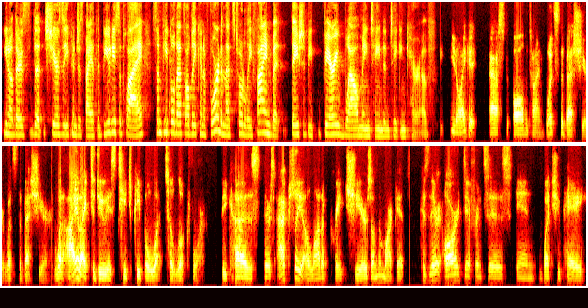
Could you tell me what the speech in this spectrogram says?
You know, there's the shears that you can just buy at the beauty supply. Some people, that's all they can afford, and that's totally fine, but they should be very well maintained and taken care of. You know, I get asked all the time, what's the best shear? What's the best shear? What I like to do is teach people what to look for because there's actually a lot of great shears on the market because there are differences in what you pay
